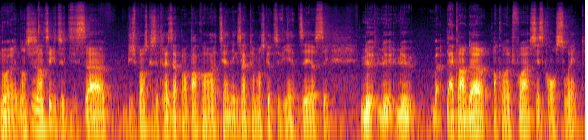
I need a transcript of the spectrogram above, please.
Oui, donc c'est gentil que tu dis ça, puis je pense que c'est très important qu'on retienne exactement ce que tu viens de dire. C'est le, le, le ben, la candeur, encore une fois, c'est ce qu'on souhaite.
